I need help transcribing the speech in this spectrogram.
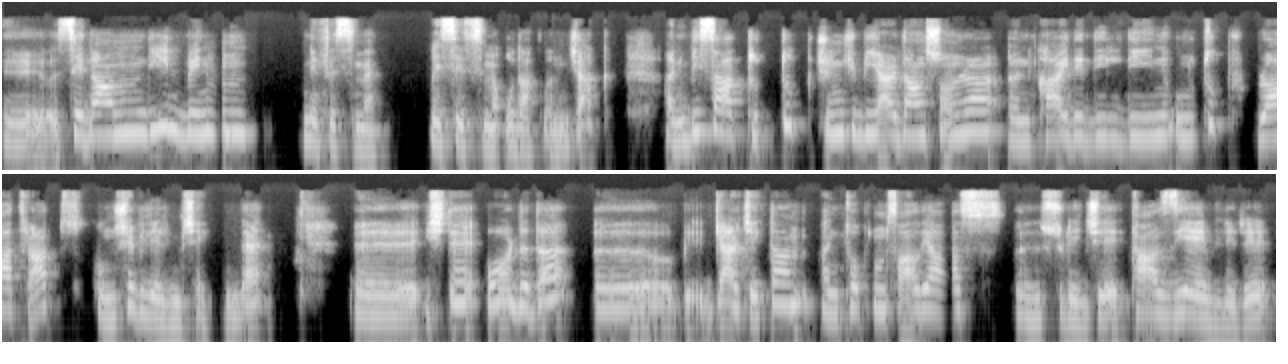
e, Seda'nın değil benim nefesime ve sesime odaklanacak. Hani bir saat tuttuk çünkü bir yerden sonra hani kaydedildiğini unutup rahat rahat konuşabilelim şeklinde. Ee, işte orada da e, gerçekten hani toplumsal yaz e, süreci, taziye evleri,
